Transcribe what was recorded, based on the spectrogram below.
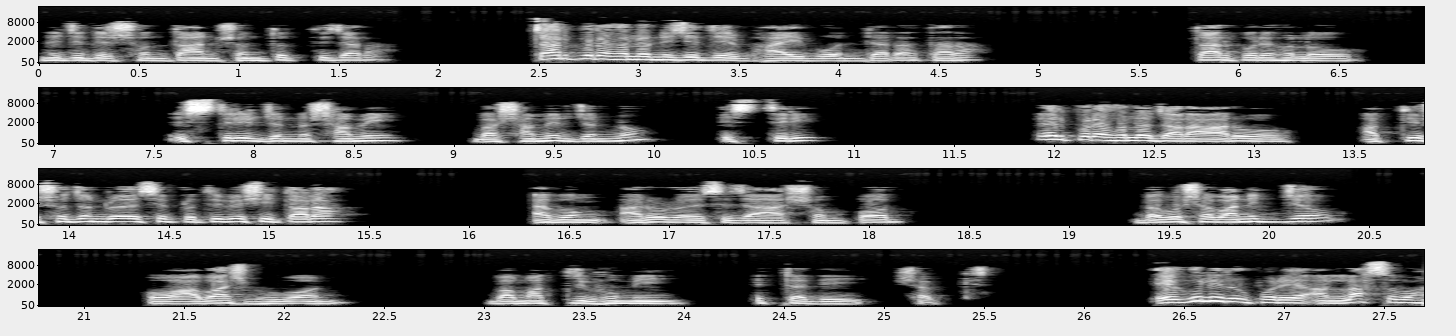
নিজেদের সন্তান সন্ততি যারা, তারপরে হলো নিজেদের ভাই বোন যারা, তারা, তারপরে হলো স্ত্রীর জন্য স্বামী বা স্বামীর জন্য স্ত্রী, এরপরে হলো যারা আরও আত্মীয় স্বজন রয়েছে প্রতিবেশী তারা, এবং আরও রয়েছে যা সম্পদ, ব্যবসা, বাণিজ্য ও আবাস, ভুবন বা মাতৃভূমি ইত্যাদি সবকিছু। এগুলির উপরে আল্লাহ সুবাহ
